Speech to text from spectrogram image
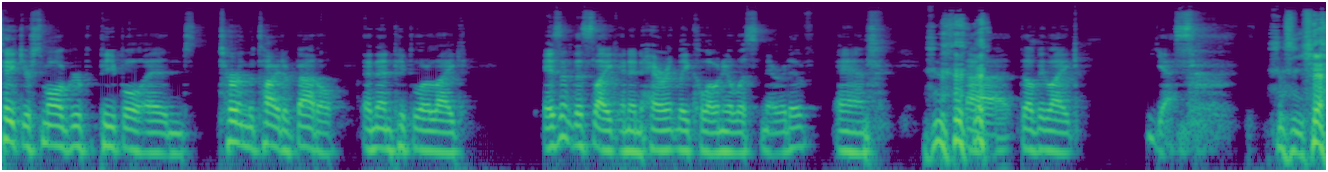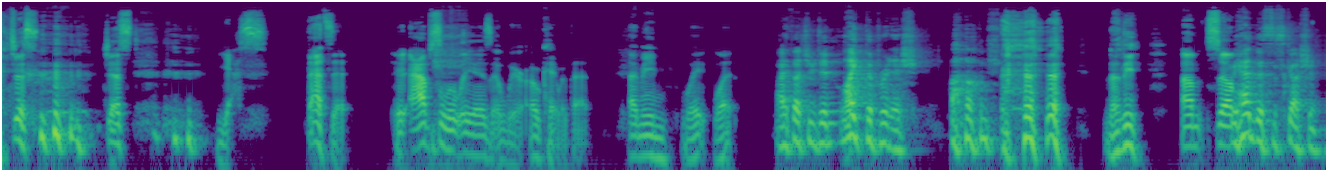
take your small group of people and turn the tide of battle, and then people are like, isn't this like an inherently colonialist narrative? And uh, they'll be like, yes. yeah, just just yes. That's it. It absolutely is, and we're okay with that. I mean, wait, what? I thought you didn't like the British. Um, Nani? Um, so we had this discussion.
